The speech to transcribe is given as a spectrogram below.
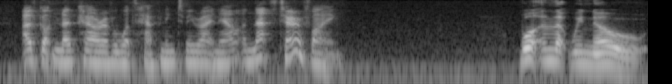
I've got no power over what's happening to me right now, and that's terrifying. Well, and that we know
